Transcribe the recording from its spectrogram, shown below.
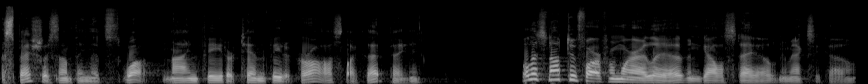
especially something that's what nine feet or ten feet across, like that painting. Well, it's not too far from where I live in Galisteo, New Mexico.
